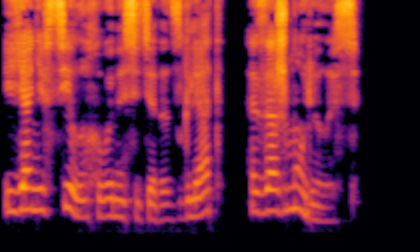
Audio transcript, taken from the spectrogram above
и я не в силах выносить этот взгляд, зажмурилась.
